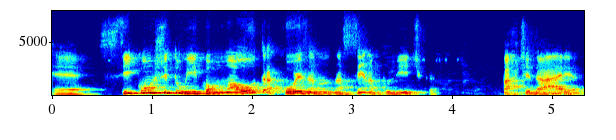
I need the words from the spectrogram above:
é, se constituir como uma outra coisa na cena política partidária,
